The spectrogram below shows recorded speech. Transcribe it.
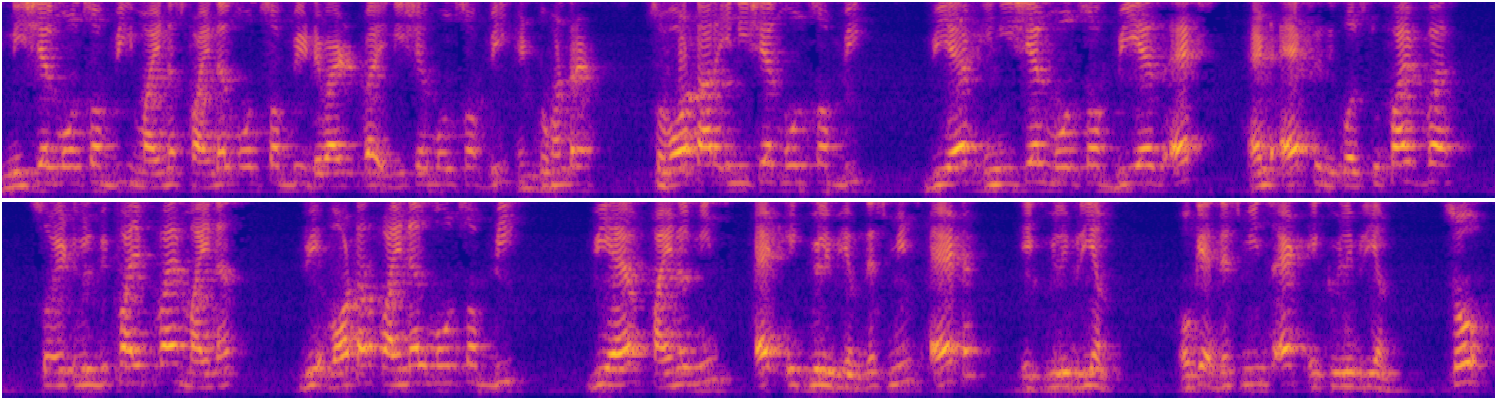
Initial moles of B minus final moles of B divided by initial moles of B into 100. So what are initial moles of B? We have initial moles of B as X and X is equals to 5Y. So it will be 5Y minus we, what are final moles of B? We have final means at equilibrium. This means at equilibrium. Okay this means at equilibrium. So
